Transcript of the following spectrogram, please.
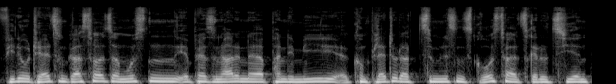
Viele Hotels und Gasthäuser mussten ihr Personal in der Pandemie komplett oder zumindest großteils reduzieren.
